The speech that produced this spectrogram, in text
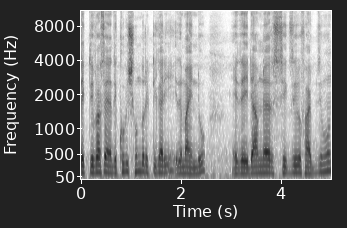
দেখতে পাচ্ছেন এদের খুবই সুন্দর একটি গাড়ি এদের মাইন্ডু এই যে এটা আপনার সিক্স জিরো ফাইভ জিমুন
